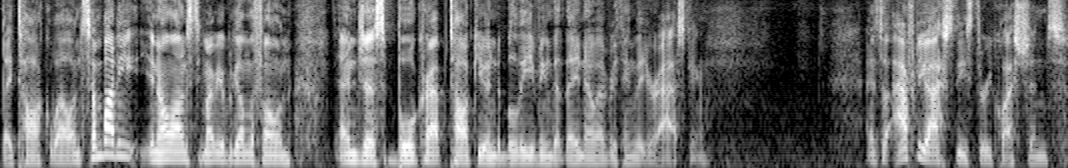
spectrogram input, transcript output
They talk well. And somebody, in all honesty, might be able to get on the phone and just bullcrap talk you into believing that they know everything that you're asking. And so after you ask these three questions,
